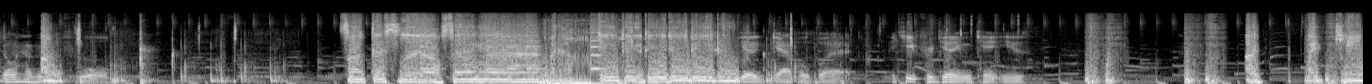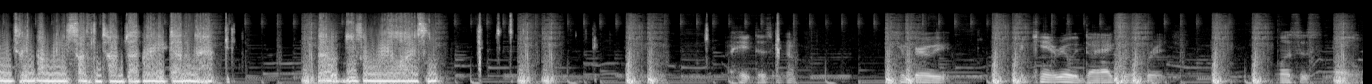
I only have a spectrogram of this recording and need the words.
Don't have oh. enough wool. Fuck this little figure. Do do do do do do. Get a gapple, but I keep forgetting we can't use. I I can't even tell you how many fucking times I've already done that. Without even realizing. I hate this map. I can barely. Can't really diagonal bridge unless it's slow.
